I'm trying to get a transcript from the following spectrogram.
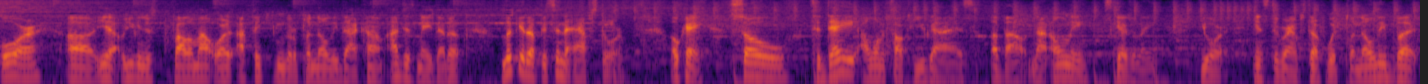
or uh, yeah, you can just follow them out, or I think you can go to planoly.com. I just made that up. Look it up. It's in the App Store. Okay, so today I want to talk to you guys about not only scheduling your Instagram stuff with Planoly, but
